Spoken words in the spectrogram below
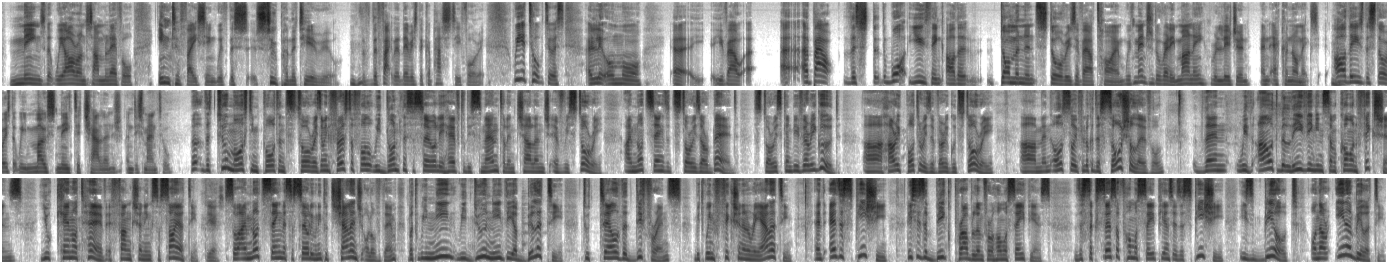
means that we are on some level interfacing with the super material, mm-hmm. the, the, fact that there is the capacity for it. Will you talk to us a little more uh, Yuval, uh, uh, about the, the, what you think are the dominant stories of our time. We've mentioned already money, religion, and economics. Mm-hmm. Are these the stories that we most need to challenge and dismantle? Well, the two most important stories, I mean, first of all, we don't necessarily have to dismantle and challenge every story. I'm not saying that stories are bad. Stories can be very good. Uh, Harry Potter is a very good story. Um, and also, if you look at the social level, then without believing in some common fictions, you cannot have a functioning society. Yes. So I'm not saying necessarily we need to challenge all of them, but we need we do need the ability to tell the difference between fiction and reality. And as a species, this is a big problem for Homo sapiens. The success of Homo sapiens as a species is built on our inability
